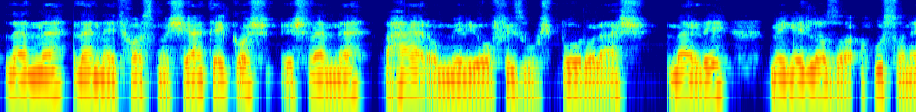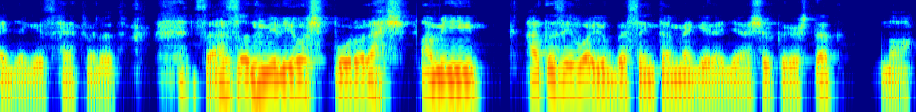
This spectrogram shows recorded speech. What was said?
lenne, lenne egy hasznos játékos, és lenne a 3 millió fizu spórolás mellé még egy laza 21,75 század millió spórolás, ami hát azért valljuk be, szerintem megér egy első körös, tehát Na.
